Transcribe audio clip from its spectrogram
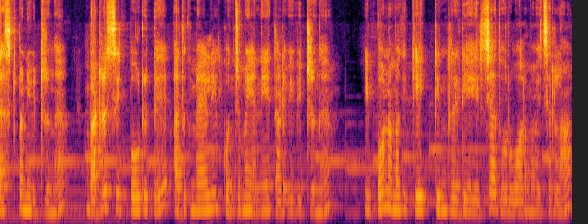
டஸ்ட் பண்ணி விட்டுருங்க. பட்டர் சீட் போட்டுட்டு அதுக்கு மேலேயும் கொஞ்சமாக எண்ணெயை தடவி விட்டுருங்க. இப்போ நமக்கு கேக் டின் ரெடி ஆயிடுச்சு அது ஒரு ஓரமாக வச்சிடலாம்.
